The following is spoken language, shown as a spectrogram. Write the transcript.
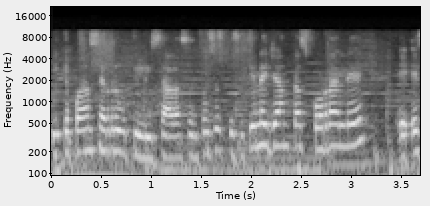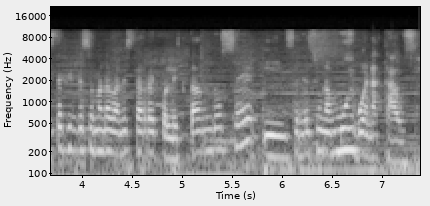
y que puedan ser reutilizadas. Entonces, pues si tiene llantas, córrale. este fin de semana van a estar recolectándose y se les una muy buena causa.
